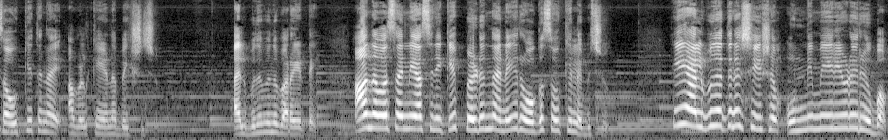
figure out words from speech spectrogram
സൗഖ്യത്തിനായി അവൾ കേണപേക്ഷിച്ചു. അത്ഭുതമെന്ന് പറയട്ടെ ആ നവസന്യാസിനിക്ക് പെടുന്നനെ രോഗസൗഖ്യം ലഭിച്ചു. ഈ അത്ഭുതത്തിന് ശേഷം ഉണ്ണിമേരിയുടെ രൂപം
